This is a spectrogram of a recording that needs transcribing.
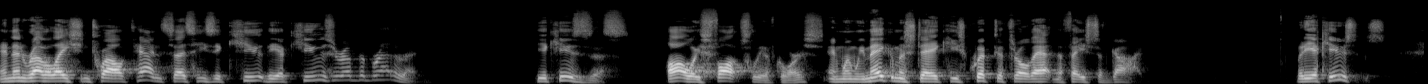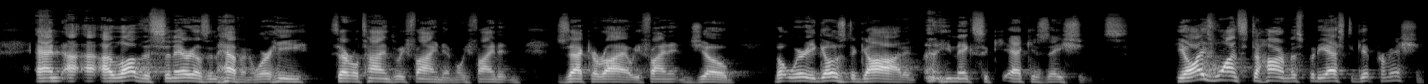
And then Revelation 12:10 says he's acu- the accuser of the brethren. He accuses us. Always falsely, of course. And when we make a mistake, he's quick to throw that in the face of God. But he accuses. And I, I love the scenarios in heaven where he, several times we find him. We find it in Zechariah. We find it in Job. But where he goes to God and he makes accusations. He always wants to harm us, but he has to get permission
